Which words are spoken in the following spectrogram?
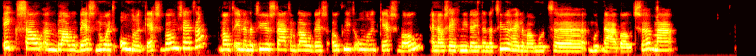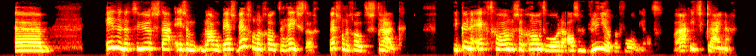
ik zou een blauwe bes nooit onder een kersenboom zetten. Want in de natuur staat een blauwe bes ook niet onder een kersenboom. En nou zeg ik niet dat je de natuur helemaal moet, eh, moet nabootsen. Maar ehm, in de natuur sta, is een blauwe bes best wel een grote heester. Best wel een grote struik. Die kunnen echt gewoon zo groot worden als een vlier bijvoorbeeld. Maar iets kleiner.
